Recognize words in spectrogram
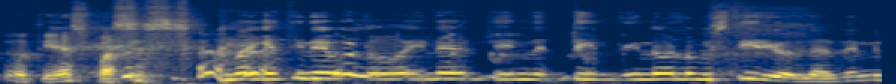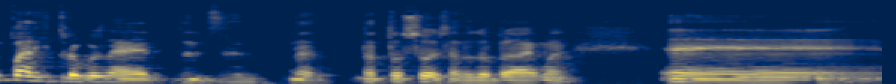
ότι έσπασες. Μα γιατί είναι όλο, είναι, είναι, είναι όλο μυστήριο δηλαδή. Δεν υπάρχει τρόπος να, να, να το σώσεις αυτό το πράγμα. Ε,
